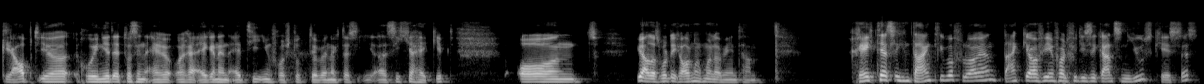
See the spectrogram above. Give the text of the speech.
glaubt, ihr ruiniert etwas in eure, eurer eigenen IT-Infrastruktur, wenn euch das äh, Sicherheit gibt. Und ja, das wollte ich auch nochmal erwähnt haben. Recht herzlichen Dank, lieber Florian. Danke auf jeden Fall für diese ganzen Use Cases.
